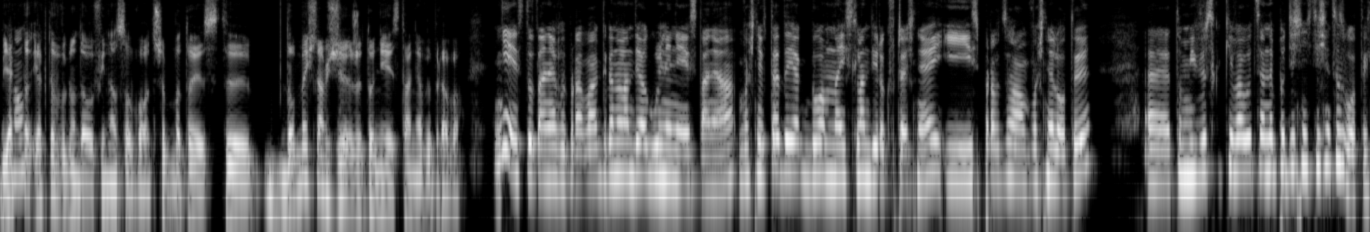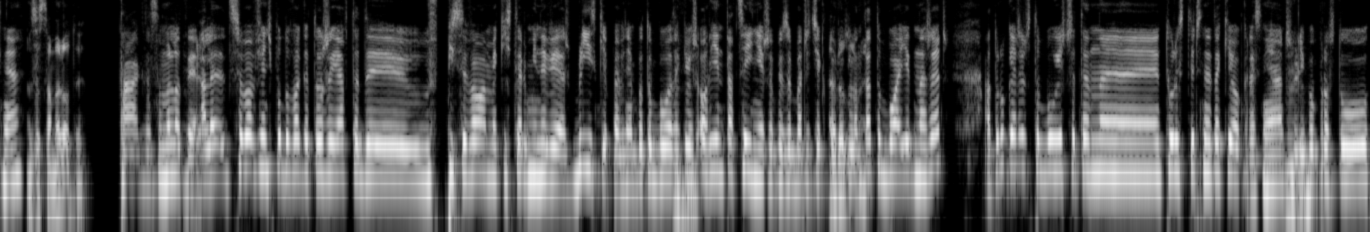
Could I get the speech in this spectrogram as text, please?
jak, no, to, jak to wyglądało finansowo? Bo to jest... y, Domyślam się, że to nie jest tania wyprawa. Nie jest to tania wyprawa. Grenlandia ogólnie nie jest tania. Właśnie wtedy, jak byłam na Islandii rok wcześniej i sprawdzałam właśnie loty, e, to mi wyskakiwały ceny po 10 tysięcy złotych, nie? Za same loty. Tak, za same loty, Okej. ale trzeba wziąć pod uwagę to, że ja wtedy wpisywałam jakieś terminy, wiesz, bliskie pewnie, bo to było tak, wiesz, orientacyjnie, żeby zobaczyć, jak to Mhm. Rozumiem. wygląda. To była jedna rzecz, a druga rzecz to był jeszcze ten e, turystyczny taki okres, nie? Czyli Mhm. po prostu,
